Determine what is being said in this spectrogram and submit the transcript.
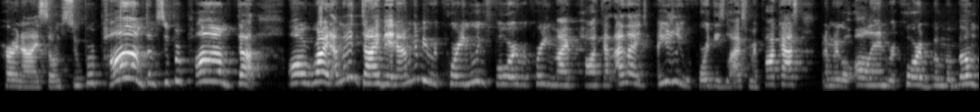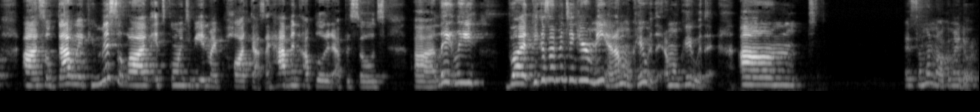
her and I. So I'm super pumped. I'm super pumped. All right, I'm going to dive in I'm going to be recording moving forward, recording my podcast. I like I usually record these lives for my podcast, but I'm going to go all in, record, boom, boom, boom. Uh, so that way, if you miss a live, it's going to be in my podcast. I haven't uploaded episodes uh, lately, but because I've been taking care of me and I'm okay with it. I'm okay with it. Um, is someone knocking my door?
